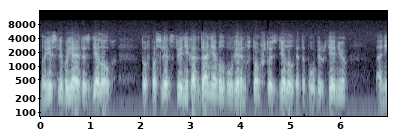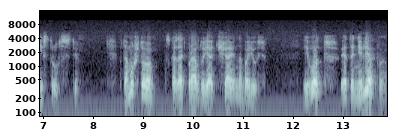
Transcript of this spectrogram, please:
Но если бы я это сделал, то впоследствии никогда не был бы уверен в том, что сделал это по убеждению, а не из трусости. Потому что, сказать правду, я отчаянно боюсь. И вот это нелепо,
